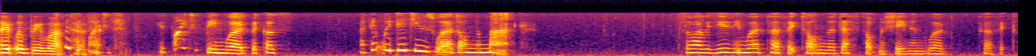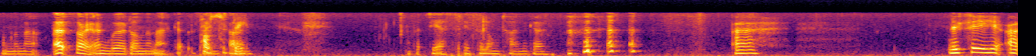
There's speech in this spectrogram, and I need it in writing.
It would be Word But It might, Perfect. have, it might have been Word because I think we did use Word on the Mac. So I was using WordPerfect on the desktop machine and WordPerfect on the Mac. Uh, sorry, and Word on the Mac at the same Possibly. time. But yes, it's a long time ago. Uh, you see, uh,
